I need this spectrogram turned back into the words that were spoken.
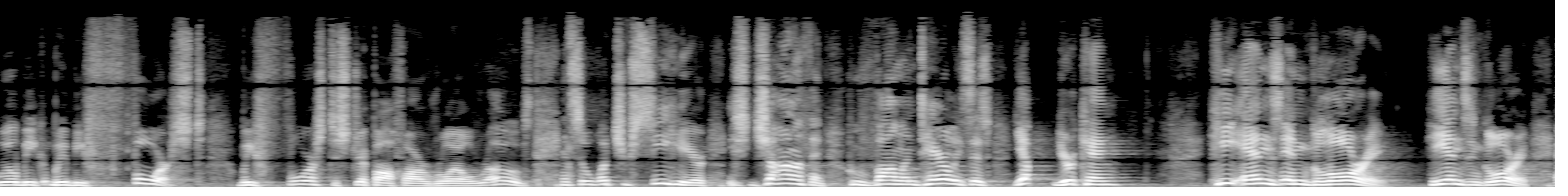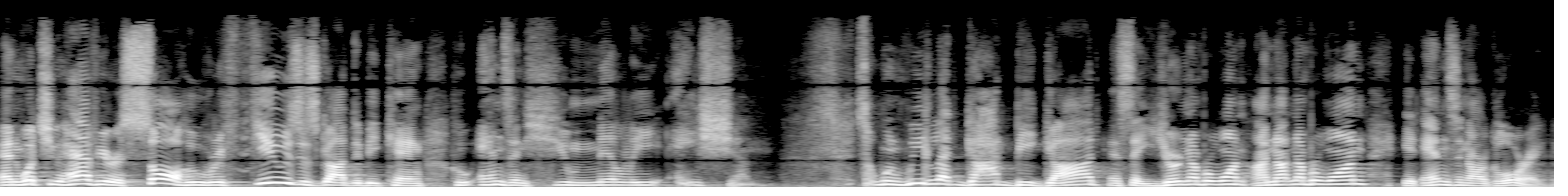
We'll be, we'll be forced we forced to strip off our royal robes. And so what you see here is Jonathan who voluntarily says, Yep, you're king. He ends in glory. He ends in glory. And what you have here is Saul, who refuses God to be king, who ends in humiliation. So when we let God be God and say, You're number one, I'm not number one, it ends in our glory.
